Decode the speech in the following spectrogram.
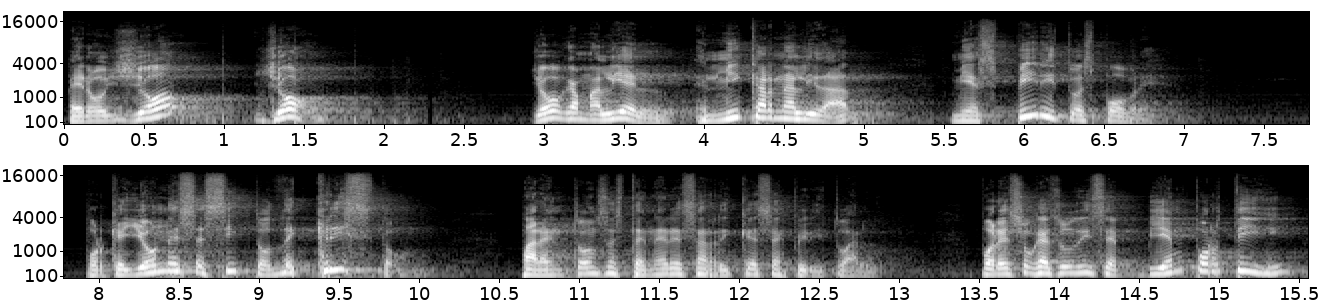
Pero yo, yo, yo, Gamaliel, en mi carnalidad, mi espíritu es pobre. Porque yo necesito de Cristo para entonces tener esa riqueza espiritual. Por eso Jesús dice, bien por ti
